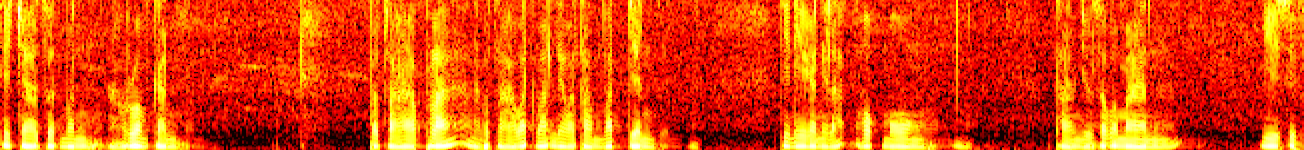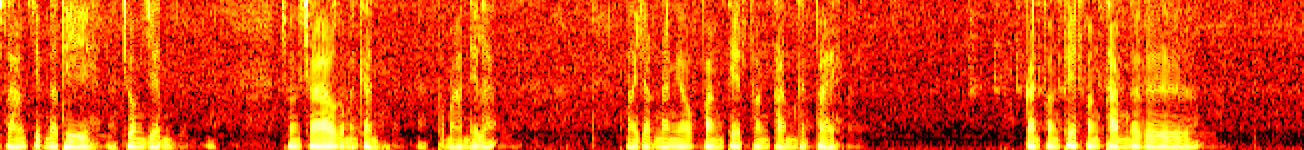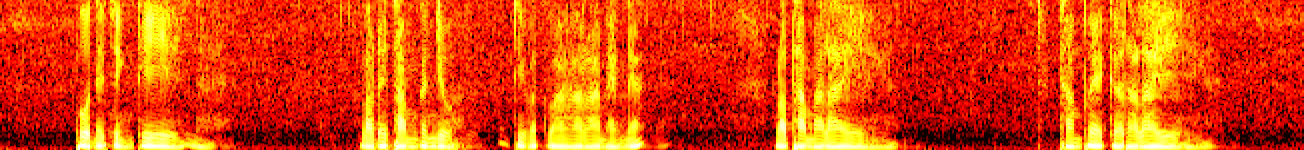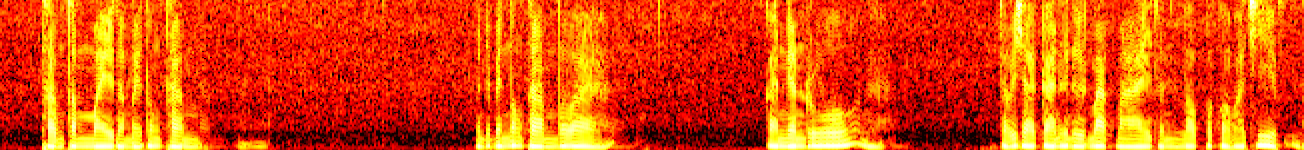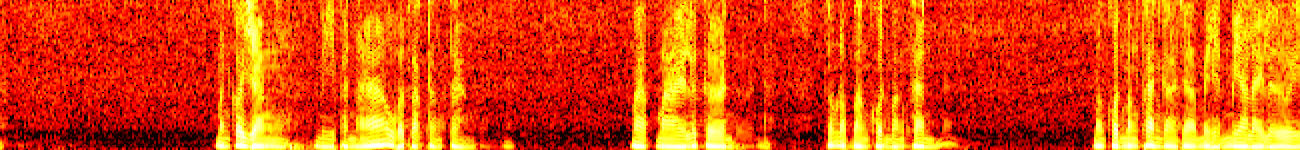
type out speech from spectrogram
ที่จะสวดมนต์ร่วมกัน ภาษาพระภาษาวัดวัดเรียกว่าธรรมวัดเย็น ที่นี่กันนี่ละหกโมงทำอยู่สักประมาณ 20-30 นาทีช่วงเย็น ช่วงเช้าก็เหมือนกัน ประมาณนี้แหละ หลังจากนั้นก็ฟังเทศฟังธรรมกันไป การฟังเทศฟังธรรมก็คือ พูดในสิ่งที่เราได้ทำกันอยู่ ที่วัดวารามแห่งนี้เราทำอะไรทำเพื่อให้เกิดอะไรทำทำไมทำไมต้องทำมันจะเป็นต้องทำเพราะว่า การเรียนรู้จากวิชาการอื่นๆมากมายจนเราประกอบอาชีพมันก็ยังมีปัญหาอุปสรรคต่างๆมากมายเหลือเกินสำหรับบางคนบางท่าน บางคนบางท่านก็อาจจะไม่เห็นมีอะไรเลย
